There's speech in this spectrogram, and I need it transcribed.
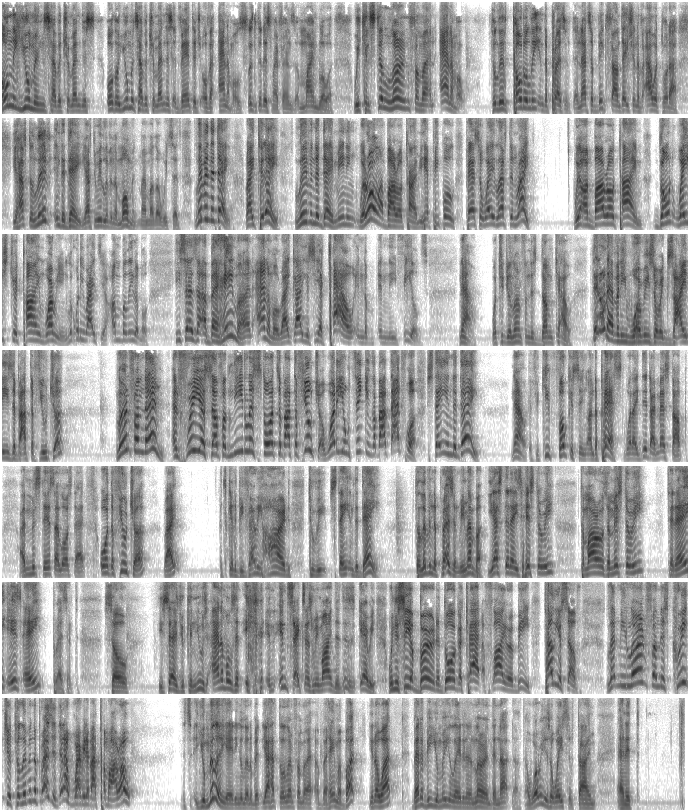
Only humans have a tremendous although humans have a tremendous advantage over animals, listen to this, my friends, a mind blower. We can still learn from an animal to live totally in the present. And that's a big foundation of our Torah. You have to live in the day. You have to really live in the moment, my mother always says. Live in the day, right? Today, live in the day, meaning we're all on borrowed time. You hear people pass away left and right. We're on borrowed time. Don't waste your time worrying. Look what he writes here. Unbelievable. He says a behema, an animal, right, guy? You see a cow in the in the fields. Now, what should you learn from this dumb cow? They don't have any worries or anxieties about the future. Learn from them and free yourself of needless thoughts about the future. What are you thinking about that for? Stay in the day. Now, if you keep focusing on the past, what I did, I messed up, I missed this, I lost that, or the future, right? it's going to be very hard to re- stay in the day, to live in the present. Remember, yesterday's history, tomorrow's a mystery, today is a present. So he says you can use animals and, and insects as reminders. This is scary. When you see a bird, a dog, a cat, a fly, or a bee, tell yourself, let me learn from this creature to live in the present. They're not worried about tomorrow. It's humiliating a little bit. You have to learn from a, a behemoth, but you know what? Better be humiliated and learn than not. A worry is a waste of time, and it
